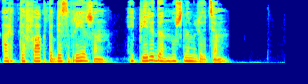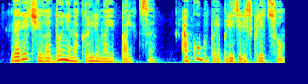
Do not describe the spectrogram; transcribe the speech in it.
Артефакт обезврежен и передан нужным людям. Горячие ладони накрыли мои пальцы, а губы приблизились к лицу.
